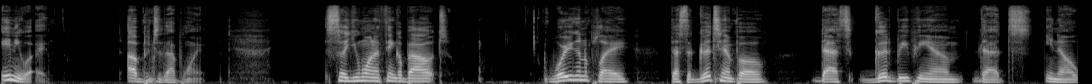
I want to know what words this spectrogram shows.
anyway, up until that point. So, you want to think about where you're going to play. That's a good tempo that's good BPM, that's, you know,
